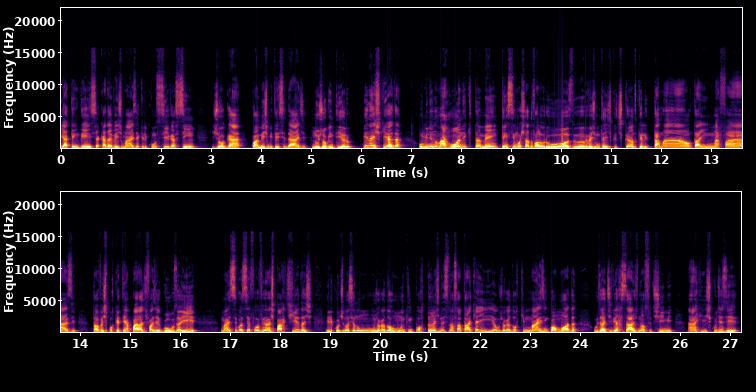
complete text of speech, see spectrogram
e a tendência cada vez mais é que ele consiga, assim, jogar com a mesma intensidade no jogo inteiro. E na esquerda, o menino Marrone, que também tem se mostrado valoroso. Eu vejo muita gente criticando que ele tá mal, tá em má fase, talvez porque tenha parado de fazer gols aí, mas se você for ver as partidas, ele continua sendo um, um, jogador muito importante nesse nosso ataque aí. É o jogador que mais incomoda os adversários do nosso time, arrisco dizer.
